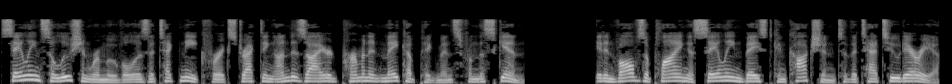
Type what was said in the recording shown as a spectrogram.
Saline solution removal is a technique for extracting undesired permanent makeup pigments from the skin. It involves applying a saline based concoction to the tattooed area.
